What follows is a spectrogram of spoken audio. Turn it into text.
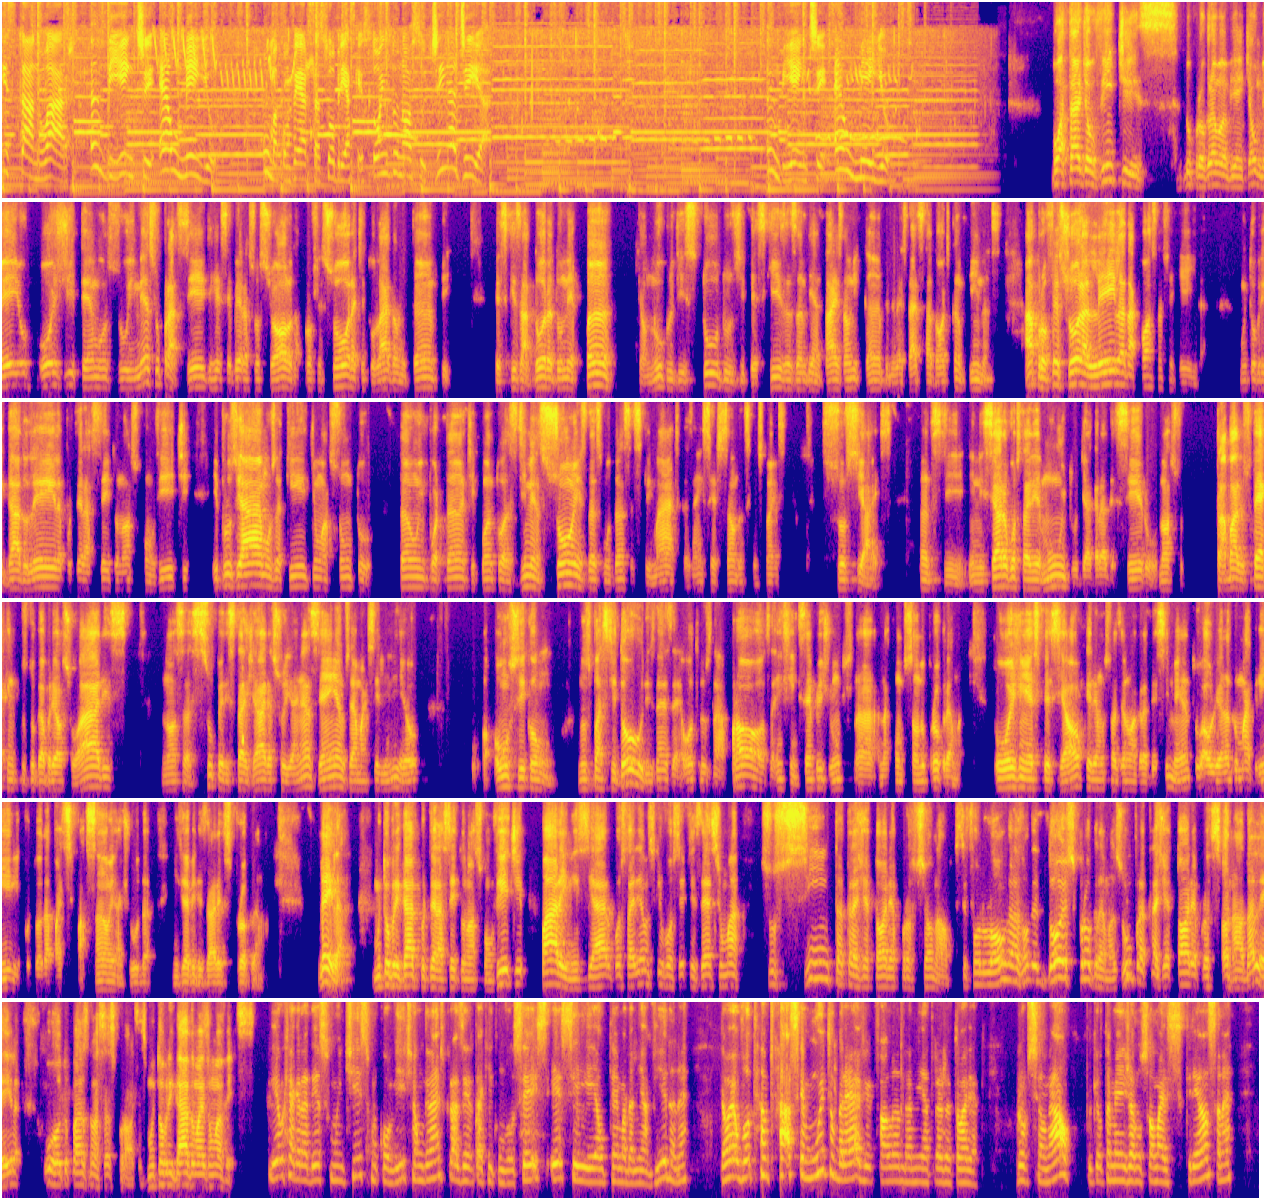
Está no ar. Ambiente é o meio. Uma conversa sobre as questões do nosso dia a dia. Ambiente é o meio. Boa tarde, ouvintes do programa Ambiente ao Meio. Hoje temos o imenso prazer de receber a socióloga, professora titular da Unicamp, pesquisadora do NEPAM, que é o Núcleo de Estudos e Pesquisas Ambientais da Unicamp, Universidade Estadual de Campinas, a professora Leila da Costa Ferreira. Muito obrigado, Leila, por ter aceito o nosso convite e prusiarmos aqui de um assunto tão importante quanto as dimensões das mudanças climáticas, a inserção das questões sociais. Antes de iniciar, eu gostaria muito de agradecer o nosso trabalhos técnicos do Gabriel Soares, nossa super estagiária Suiane Azenha, o Zé Marcelino e eu. Uns ficam nos bastidores, né, Zé? Outros na prosa, enfim, sempre juntos na, na condução do programa. Hoje, em especial, queremos fazer um agradecimento ao Leandro Magrini por toda a participação e ajuda em viabilizar esse programa. Leila, muito obrigado por ter aceito o nosso convite. Para iniciar, gostaríamos que você fizesse uma sucinta trajetória profissional. Se for longa, nós vamos ter dois programas, um para a trajetória profissional da Leila, o outro para as nossas prosas. Muito obrigado mais uma vez. Eu que agradeço muitíssimo o convite, é um grande prazer estar aqui com vocês. Esse é o tema da minha vida, né? Então eu vou tentar ser muito breve falando da minha trajetória profissional, porque eu também já não sou mais criança, né?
